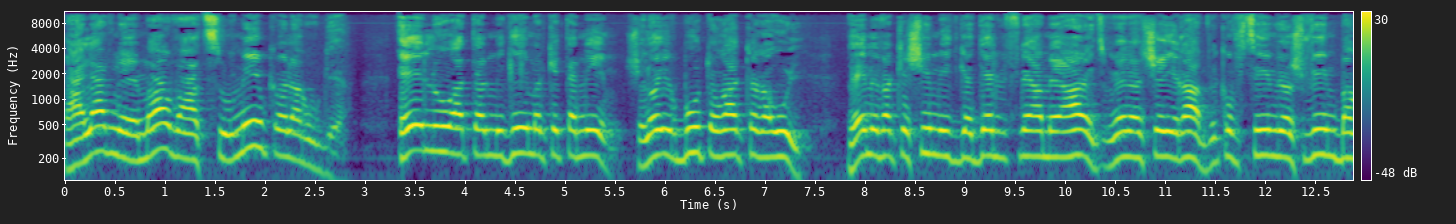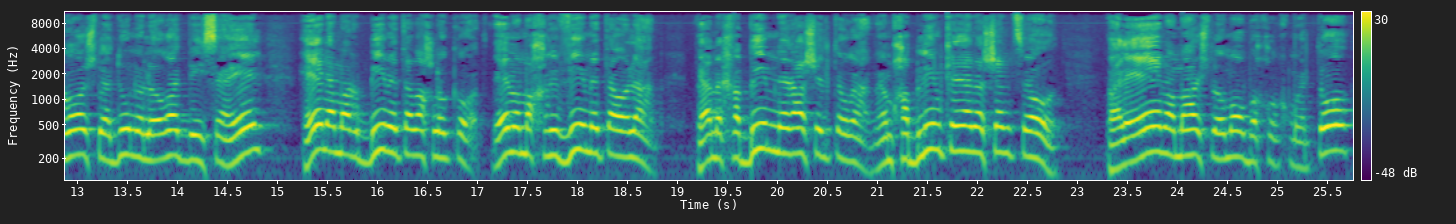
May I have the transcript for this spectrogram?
ועליו נאמר ועצומים כל הרוגיה. אלו התלמידים הקטנים שלא ירבו תורה כראוי והם מבקשים להתגדל בפני עמי הארץ ובין אנשי עירם וקופצים ויושבים בראש לדון ולהורות בישראל הם המרבים את המחלוקות והם המחריבים את העולם והמכבים נרה של תורה, והמחבלים קרן השם צבאות. ועליהם אמר שלמה בחוכמתו,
